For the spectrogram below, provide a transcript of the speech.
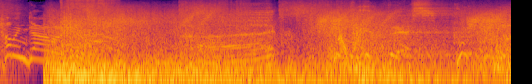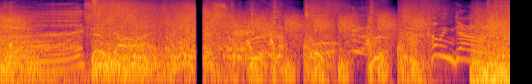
Coming down on you! Cut. Take this! Cut. Die! Coming down on you!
